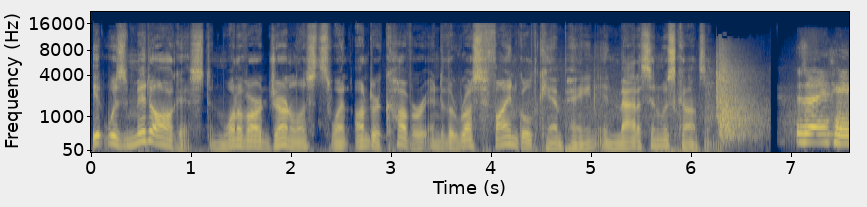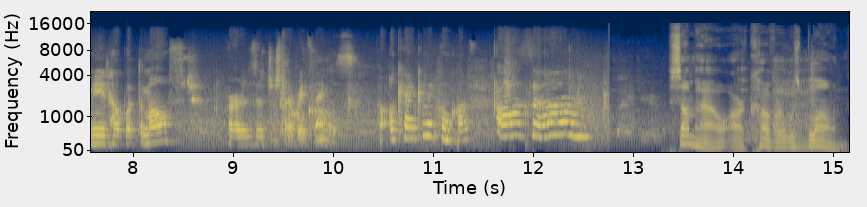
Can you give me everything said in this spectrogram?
It was mid August, and one of our journalists went undercover into the Russ Feingold campaign in Madison, Wisconsin. Is there anything you need help with the most, or is it just everything? Okay, I can make phone calls. Awesome! Somehow, our cover was blown.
